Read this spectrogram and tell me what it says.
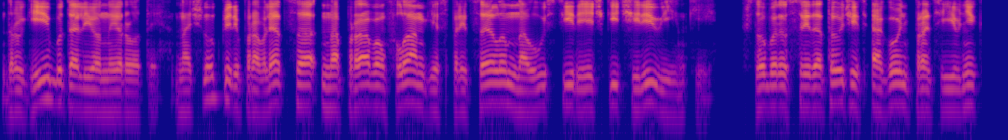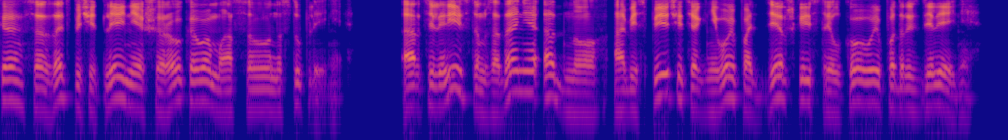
Другие батальонные роты начнут переправляться на правом фланге с прицелом на устье речки Черевинки. Чтобы рассредоточить огонь противника, создать впечатление широкого массового наступления. Артиллеристам задание одно — обеспечить огневой поддержкой стрелковые подразделения.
